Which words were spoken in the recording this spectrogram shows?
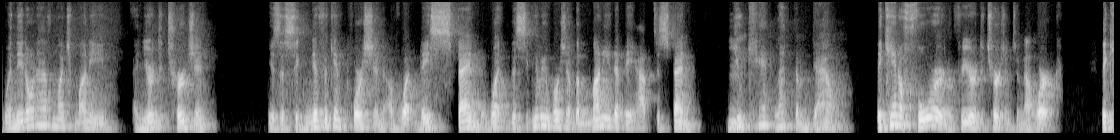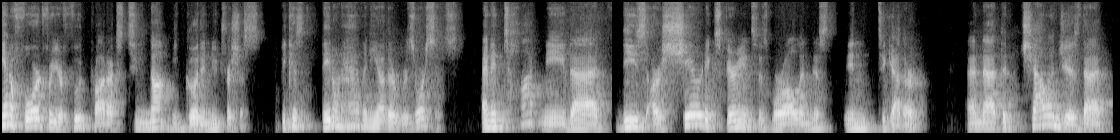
when they don't have much money and your detergent is a significant portion of what they spend, what the significant portion of the money that they have to spend, you Hmm. can't let them down. They can't afford for your detergent to not work. They can't afford for your food products to not be good and nutritious because they don't have any other resources. And it taught me that these are shared experiences. We're all in this in together. And that the challenges that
